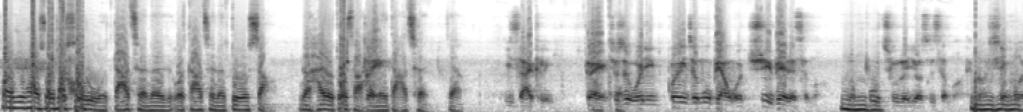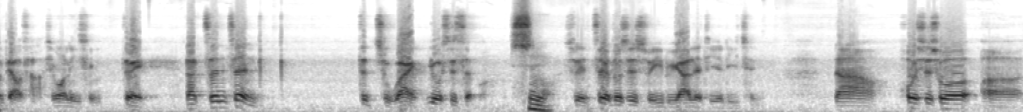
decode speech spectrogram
换句话说，就是我达成了，我达成了多少，那还有多少还没达成，这样。Exactly，对就是我已经关于这目标，我具备了什么，嗯我不足的又是什么？有没有现况调查、现况理清。对，那真正的阻碍又是什么？是，所以这都是属于 reality 的历程。那或是说，呃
